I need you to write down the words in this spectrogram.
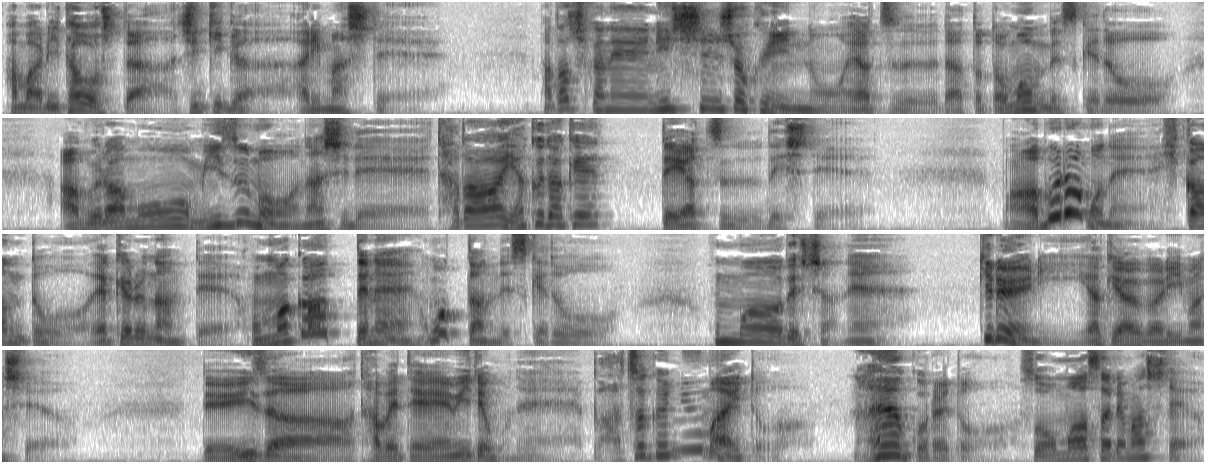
はまり倒した時期がありまして、まあ、確かね、日清食品のやつだったと思うんですけど、油も水もなしで、ただ焼くだけってやつでして、まあ油もね、引かんと焼けるなんて、ほんまかってね、思ったんですけど、ほんまでしたね。綺麗に焼き上がりましたよ。で、いざ食べてみてもね、抜群にうまいと。なんやこれと、そう思わされましたよ。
